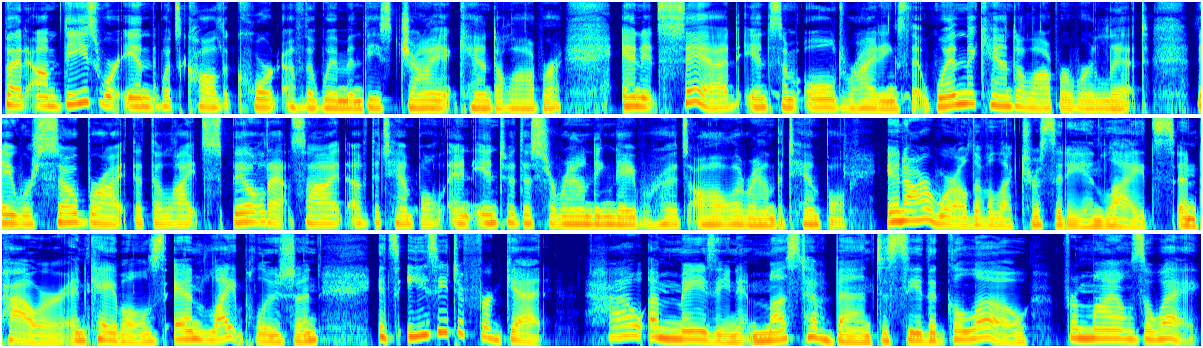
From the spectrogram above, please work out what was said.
But um, these were in what's called the Court of the Women, these giant candelabra. And it said in some old writings that when the candelabra were lit, they were so bright that the light spilled outside of the temple and into the surrounding neighborhoods all around the temple. In our world of electricity and lights and power and cables and light pollution, it's easy to forget how amazing it must have been to see the glow from miles away.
